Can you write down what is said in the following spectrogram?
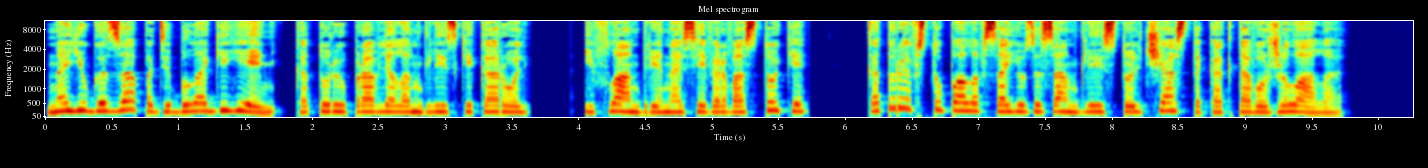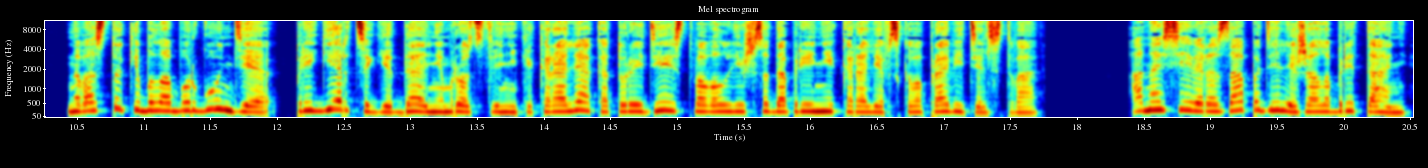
На юго-западе была Гиень, который управлял английский король, и Фландрия на северо-востоке, которая вступала в союзы с Англией столь часто, как того желала. На востоке была Бургундия, при герцоге, дальнем родственнике короля, который действовал лишь с одобрения королевского правительства. А на северо-западе лежала Британь,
